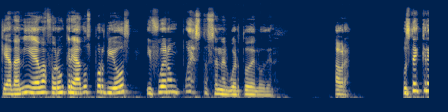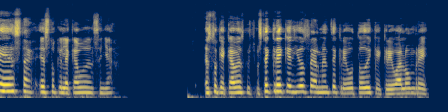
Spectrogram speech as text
que Adán y Eva fueron creados por Dios y fueron puestos en el huerto del Odén. Ahora, ¿usted cree esta, esto que le acabo de enseñar? Esto que acaba de escuchar. ¿Usted cree que Dios realmente creó todo y que creó al hombre,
